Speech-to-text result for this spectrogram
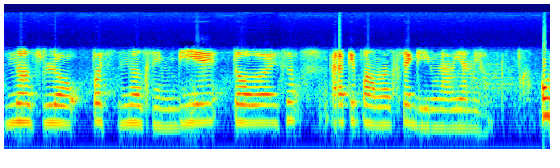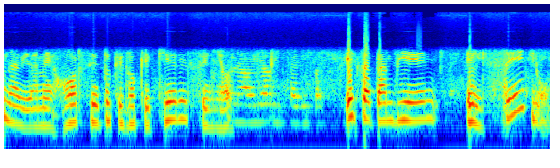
nos lo, pues nos envíe todo eso para que podamos seguir una vida mejor. Una vida mejor, ¿cierto? Que es lo que quiere el Señor. Está también el sello.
